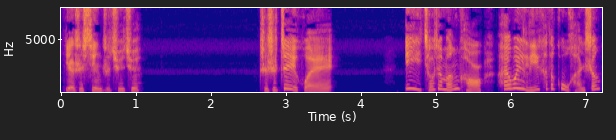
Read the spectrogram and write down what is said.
也是兴致缺缺。只是这回，一瞧见门口还未离开的顾寒生，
